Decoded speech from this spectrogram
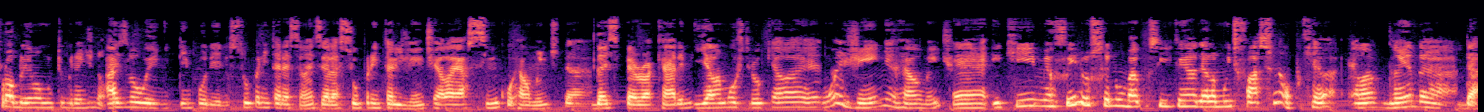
problema muito grande, não. A Sloane tem poderes super interessantes, ela é super inteligente, ela é a 5 realmente da, da Sparrow Academy, e ela mostrou que ela é uma gênia realmente, é, e que, meu filho, você não vai conseguir ganhar dela muito fácil, não, porque ela, ela ganha da, da,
